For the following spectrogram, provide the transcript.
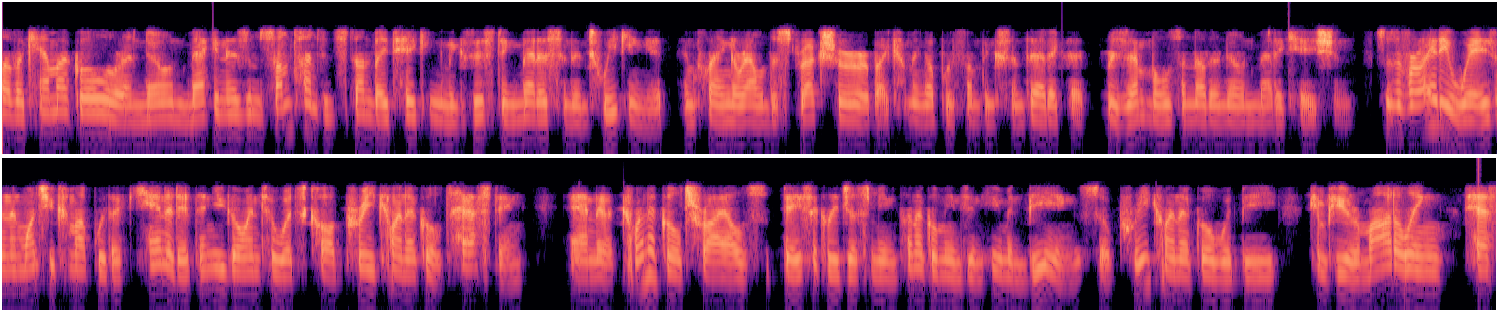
of a chemical or a known mechanism. Sometimes it's done by taking an existing medicine and tweaking it and playing around with the structure or by coming up with something synthetic that resembles another known medication. So there's a variety of ways. And then once you come up with a candidate, then you go into what's called preclinical testing. And uh, clinical trials basically just mean clinical means in human beings. So preclinical would be computer modeling, test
